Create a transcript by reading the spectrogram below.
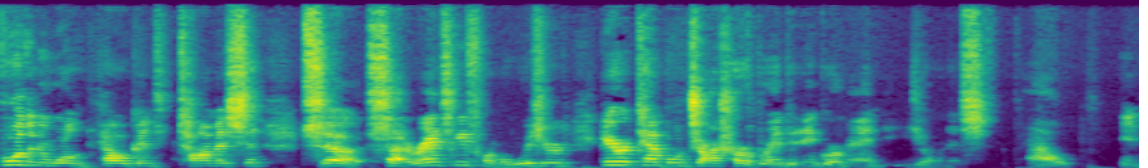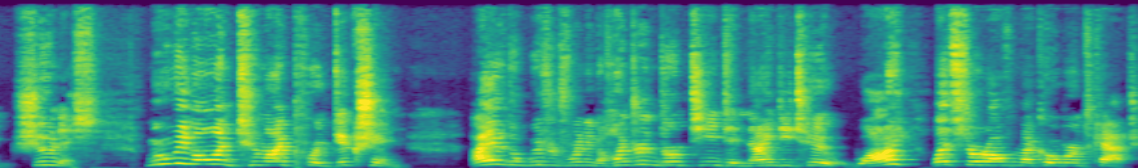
For the New Orleans Pelicans, Thomas uh, Satoransky, former Wizard, Garrett Temple, Josh Hart, Brandon Ingram, and Jonas Valanciunas. Moving on to my prediction I have the Wizards winning 113 to 92. Why? Let's start off with my Coburn's catch.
